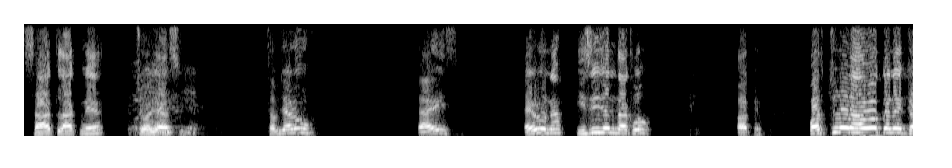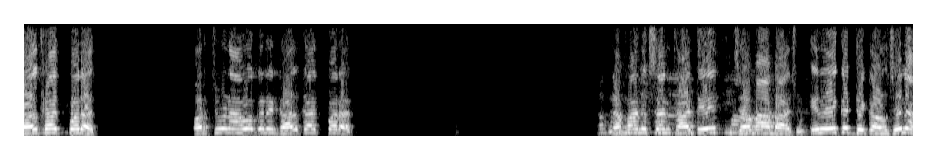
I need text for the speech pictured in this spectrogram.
સાત લાખ ને ચોર્યાસી. સમજાણું? ગાઈસ આવ્યું ને? ઈઝી છે ને દાખલો? ઓકે પરચુરણ આવક અને ગાલખાત પરત. પરચુરણ આવક અને ઘાલખાત પરત. નફા નુકસાન ખાતે જમા બાજુ. એનું એક જ ઠેકાણું છે ને?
